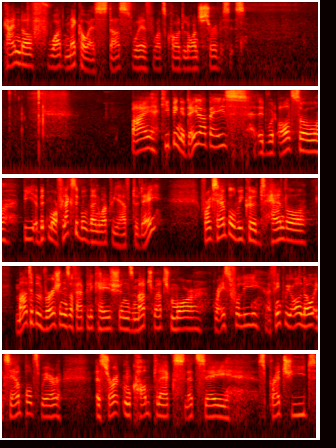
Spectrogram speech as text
kind of what macOS does with what's called launch services. By keeping a database, it would also be a bit more flexible than what we have today. For example, we could handle multiple versions of applications much, much more gracefully. I think we all know examples where a certain complex, let's say, spreadsheet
